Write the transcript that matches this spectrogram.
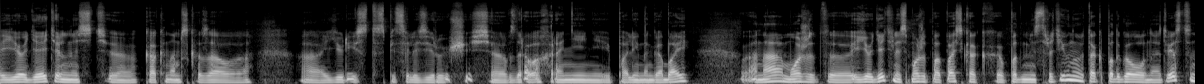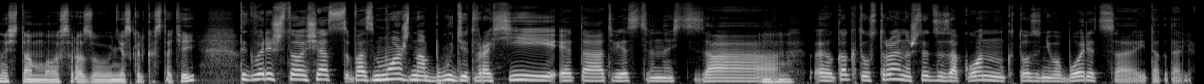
ее деятельность, э, как нам сказала а, юрист, специализирующийся в здравоохранении Полина Габай, она может, э, ее деятельность может попасть как под административную, так и под уголовную ответственность. Там э, сразу несколько статей. Ты говоришь, что сейчас, возможно, будет в России эта ответственность за... Угу. Как это устроено, что это за закон, кто за него борется и так далее?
